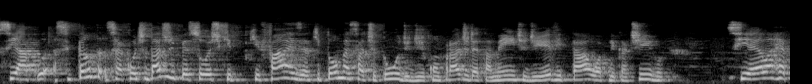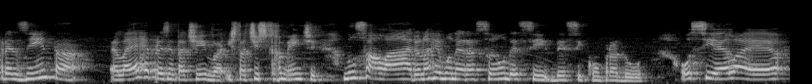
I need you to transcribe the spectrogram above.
Se a, se, tanta, se a quantidade de pessoas que, que faz, que toma essa atitude de comprar diretamente, de evitar o aplicativo, se ela representa ela é representativa estatisticamente no salário, na remuneração desse, desse comprador. Ou se ela é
